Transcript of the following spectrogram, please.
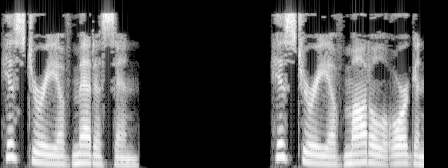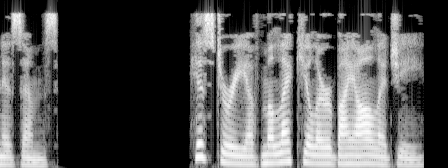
History of medicine. History of model organisms. History of molecular biology.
